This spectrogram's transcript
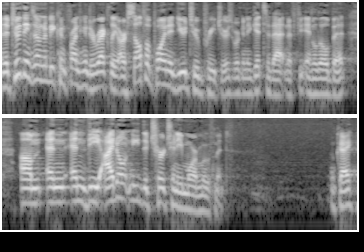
And the two things I'm going to be confronting directly are self-appointed YouTube preachers. We're going to get to that in a, few, in a little bit, um, and and the I don't need the church anymore movement. Okay,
